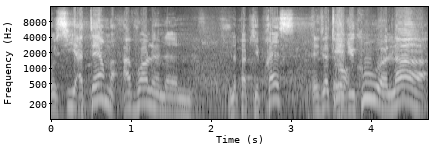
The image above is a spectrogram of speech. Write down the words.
aussi à terme à voir le, le- le papier presse. Exactement. Et du coup, euh, là,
